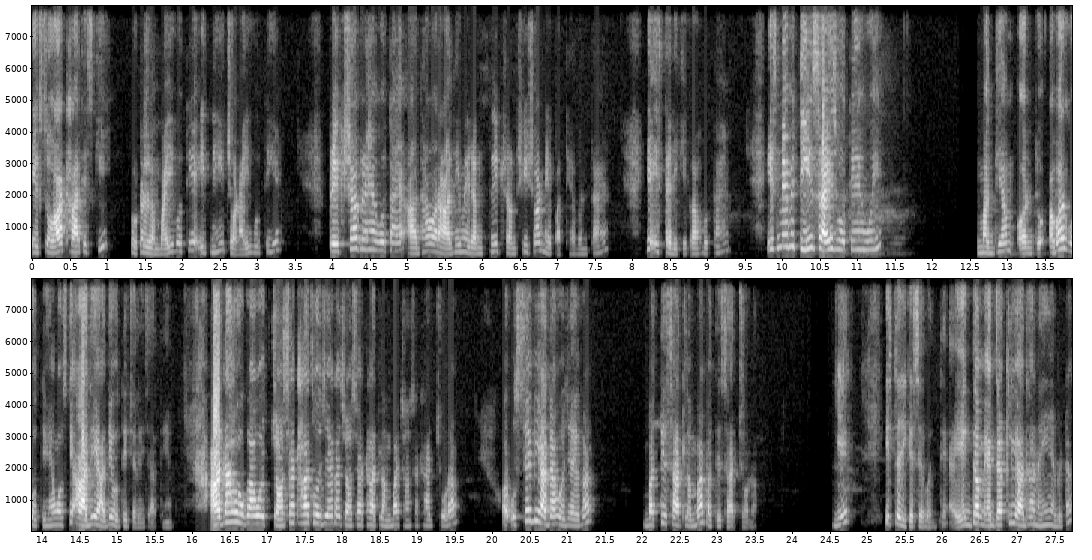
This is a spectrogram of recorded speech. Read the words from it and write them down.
108 हाथ इसकी टोटल लंबाई होती है, इतनी ही चौड़ाई होती है। प्रेक्षाग्रह होता है आधा और आधे में रंगपीठ रंगशीश और नेपथ्य बनता है। ये इस तरीके का होता है। इसमें भी तीन साइज़ होते हैं वही, मध्यम और जो अवर होते हैं, वो उसके आधे आधे होते चले जाते हैं। आधा होगा वो चौसठ हाथ हो जाएगा, चौसठ हाथ लंबा, चौसठ हाथ चौड़ा, और उससे भी आधा हो जाएगा, बत्तीस हाथ लंबा, बत्तीस हाथ चौड़ा। ये इस तरीके से बनते हैं। एकदम एग्जैक्टली आधा नहीं है बेटा।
